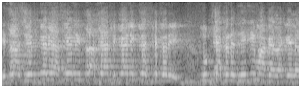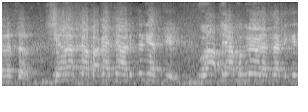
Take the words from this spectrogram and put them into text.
इथला शेतकरी असेल इथला त्या ठिकाणी कष्टकरी तुमच्याकडे निधी मागायला गेल्यानंतर शहरातल्या भागाच्या अडचणी असतील किंवा आपल्या मंगळवेढ्यातल्या देखील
